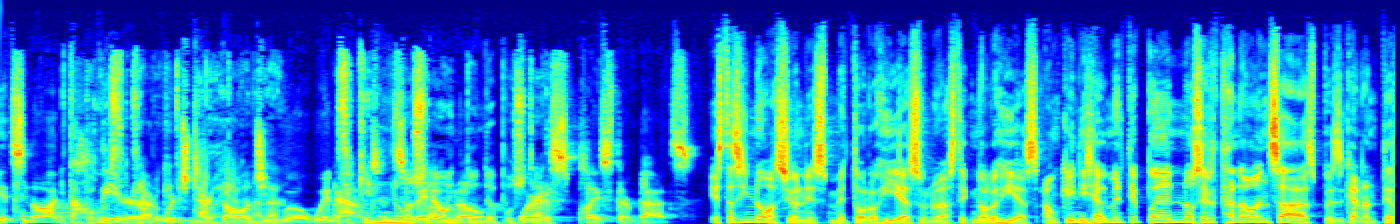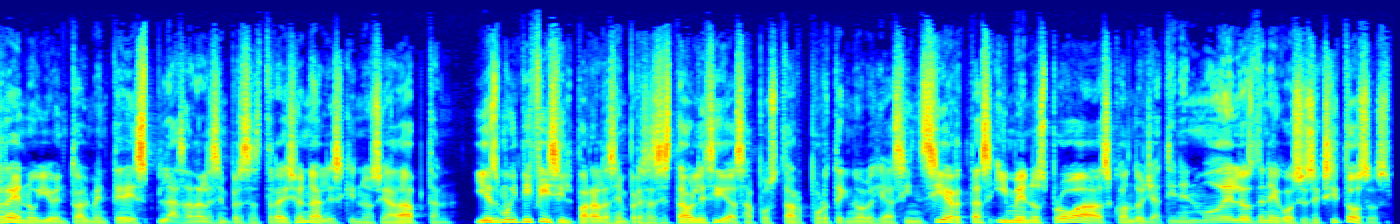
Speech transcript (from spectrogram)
It's not clear which technology will win out, and so they don't know where to place their bets. Estas innovaciones, metodologías o nuevas tecnologías, aunque inicialmente puedan no ser tan avanzadas, pues ganan terreno y eventualmente desplazan a las empresas tradicionales que no se adaptan. Y es muy difícil para las empresas establecidas apostar por tecnologías inciertas y menos probadas cuando ya tienen modelos de negocios exitosos.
